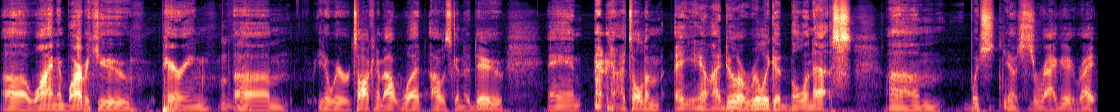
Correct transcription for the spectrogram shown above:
uh, wine and barbecue pairing, um, you know, we were talking about what I was going to do, and I told him, hey, you know, I do a really good bolognese. Um, which you know, it's just a ragu, right?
